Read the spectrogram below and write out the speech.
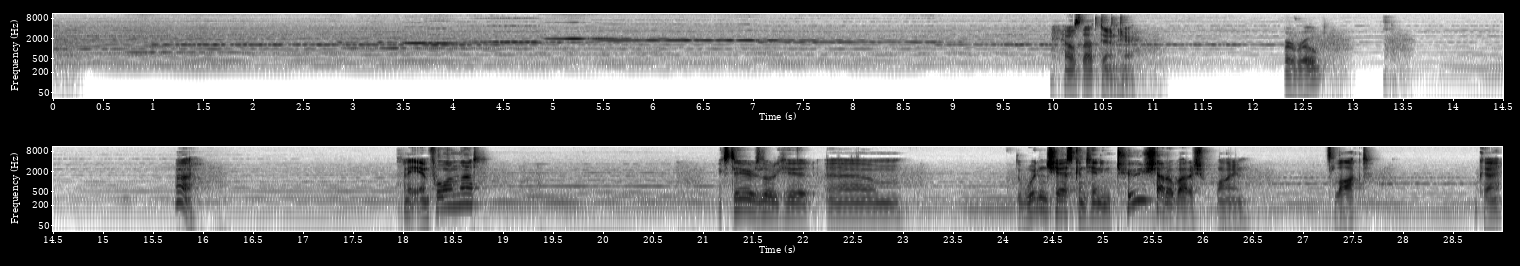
How's that doing here? For robe? Huh. Any info on that? Exterior is kit. Um, the wooden chest containing two Shadowbanish wine. It's locked. Okay.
